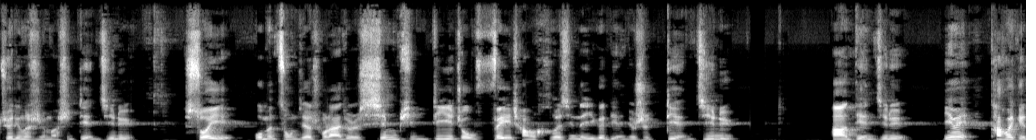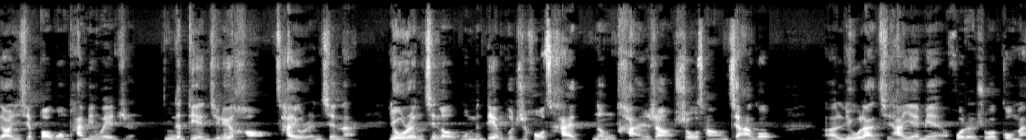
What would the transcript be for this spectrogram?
决定的是什么？是点击率。所以我们总结出来，就是新品第一周非常核心的一个点就是点击率啊，点击率。因为它会给到你一些曝光排名位置，你的点击率好才有人进来，有人进了我们店铺之后才能谈上收藏、加购，啊，浏览其他页面或者说购买，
